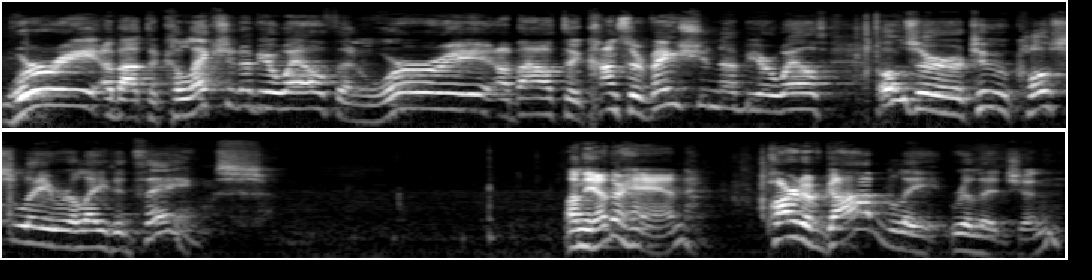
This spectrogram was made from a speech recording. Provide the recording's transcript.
Worry about the collection of your wealth and worry about the conservation of your wealth. Those are two closely related things. On the other hand, part of godly religion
